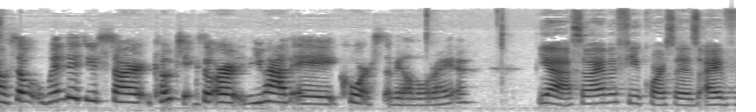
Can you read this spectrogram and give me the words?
oh, so when did you start coaching? So, or you have a course available, right? Yeah. So I have a few courses. I've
